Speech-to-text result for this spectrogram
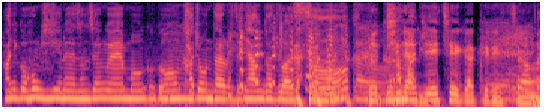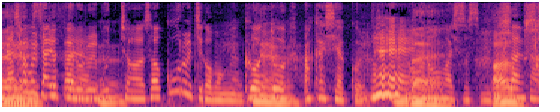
아니 그 홍신의 선생 왜 뭐 그거 가져온다 그러더니 안 가져왔어. 그러니까요. 그, 그 지난주에 한마디에. 제가 그랬죠. 네. 나 삭을 쌀가루를 네. 묻혀서 꿀을 찍어 먹는 그것도 네. 아카시아 꿀 네. 네. 너무 맛있었습니다. 섭산삼.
